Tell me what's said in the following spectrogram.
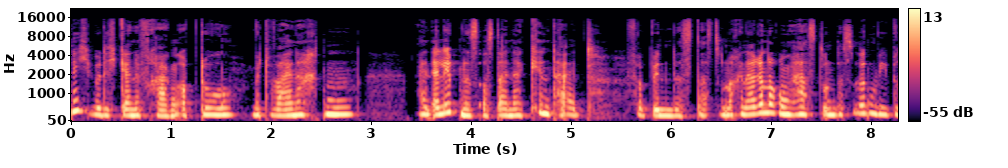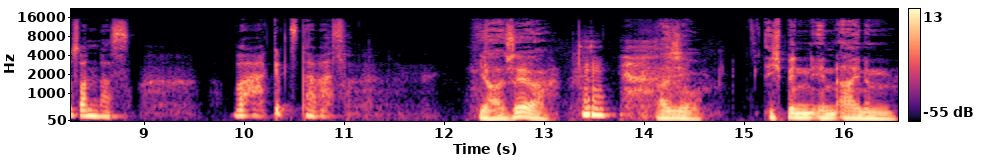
dich würde ich gerne fragen, ob du mit Weihnachten ein Erlebnis aus deiner Kindheit verbindest, das du noch in Erinnerung hast und das irgendwie besonders war. Gibt's da was? Ja, sehr. also, ich bin in einem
